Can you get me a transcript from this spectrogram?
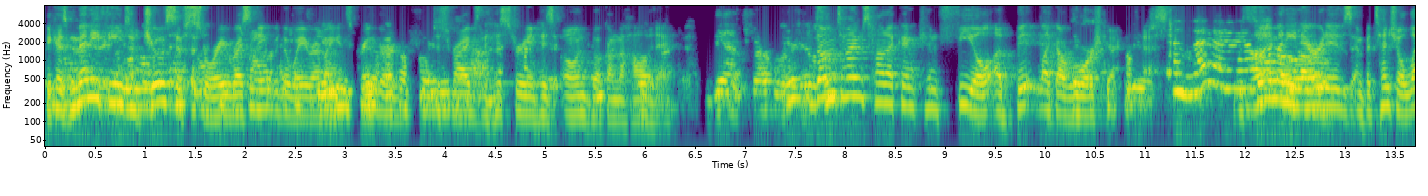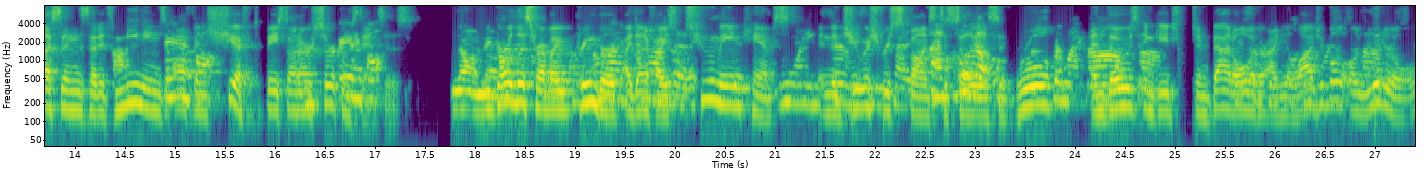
because many themes of Joseph's story resonate with the way Rabbi Yitz Greenberg describes the history in his own book on the holiday. Sometimes Hanukkah can feel a bit like a Rorschach test. So many narratives and potential lessons that its meanings often shift based on our circumstances. Regardless, Rabbi Greenberg identifies two main camps in the Jewish response to Seleucid rule and those engaged in battle, whether ideological or literal,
